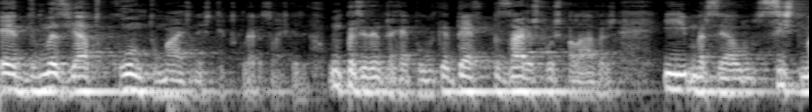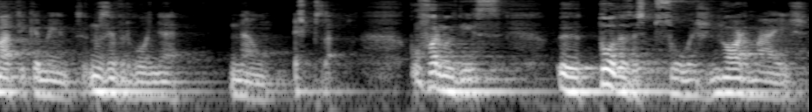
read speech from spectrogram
é demasiado conto mais neste tipo de declarações. Quer dizer, um Presidente da República deve pesar as suas palavras e Marcelo sistematicamente nos envergonha não és pesado. Conforme eu disse, eh, todas as pessoas normais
